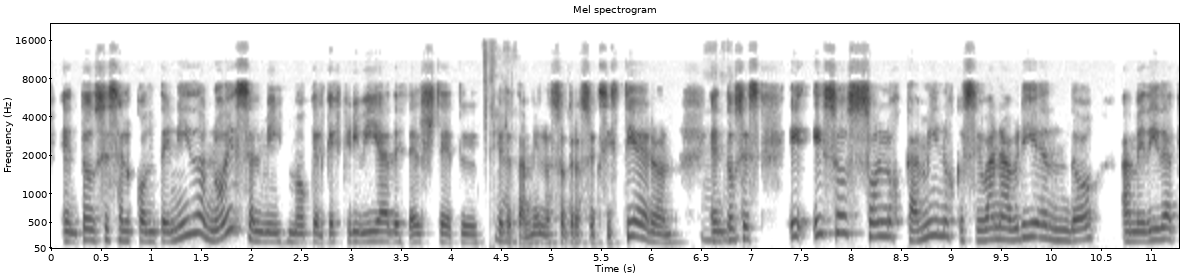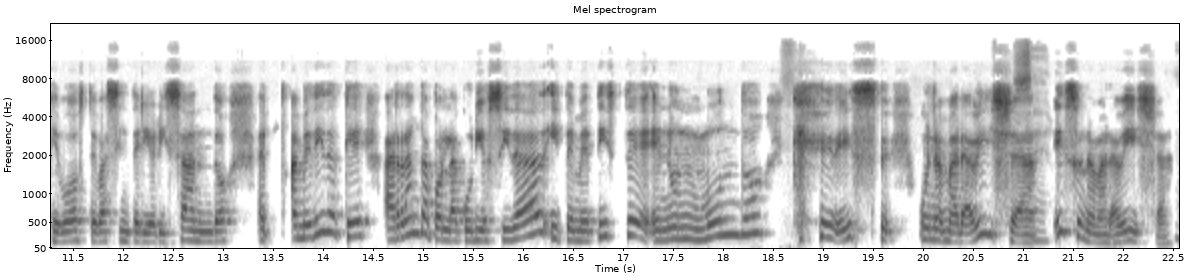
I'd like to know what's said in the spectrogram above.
Entonces el contenido no es el mismo que el que escribía desde el Stettel, pero también los otros existieron. Entonces, e, esos son los caminos que se van abriendo a medida que vos te vas interiorizando, eh, a medida que arranca por la curiosidad y te metiste en un mundo que es una maravilla, es una maravilla.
